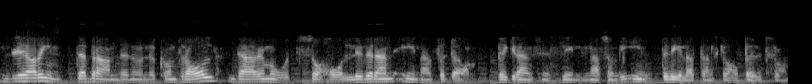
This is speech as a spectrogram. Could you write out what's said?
vi har inte branden under kontroll. Däremot så håller vi den innanför de begränsningslinjerna som vi inte vill att den ska hoppa ut från.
